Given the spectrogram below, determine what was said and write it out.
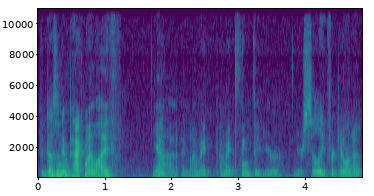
if it doesn't impact my life, yeah, I, I might, I might think that you're, you're silly for doing it.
